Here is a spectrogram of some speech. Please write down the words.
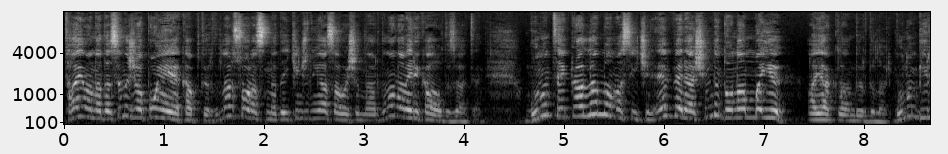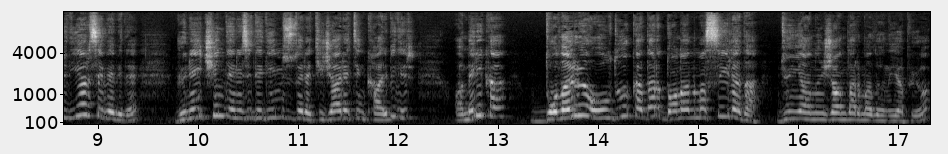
Tayvan adasını Japonya'ya kaptırdılar. Sonrasında da 2. Dünya Savaşı'nın ardından Amerika aldı zaten. Bunun tekrarlanmaması için evvela şimdi donanmayı ayaklandırdılar. Bunun bir diğer sebebi de Güney Çin Denizi dediğimiz üzere ticaretin kalbidir. Amerika doları olduğu kadar donanmasıyla da dünyanın jandarmalığını yapıyor.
